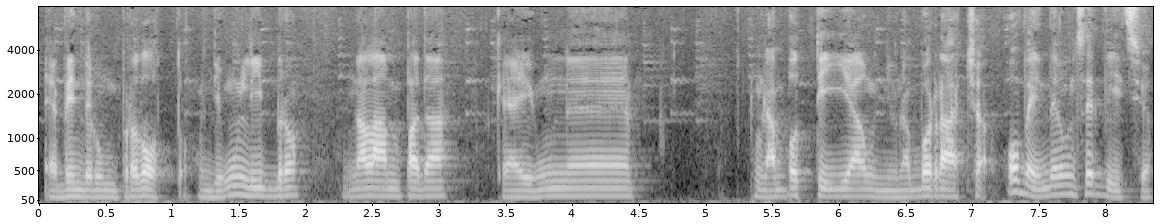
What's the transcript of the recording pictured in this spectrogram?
è vendere un prodotto, quindi un libro, una lampada, okay, un, eh, una bottiglia, una borraccia o vendere un servizio,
